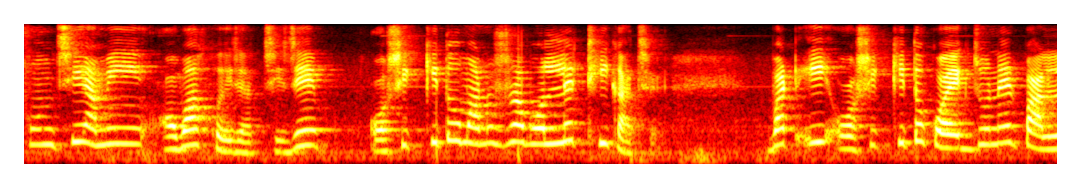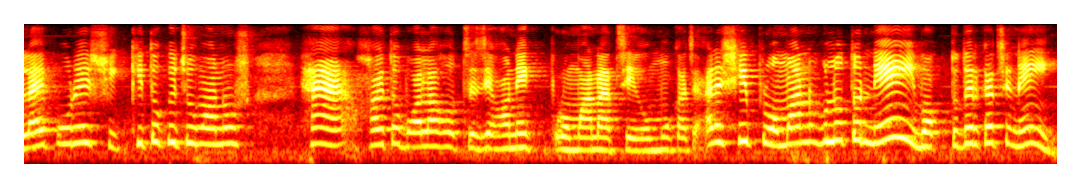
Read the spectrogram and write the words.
শুনছি আমি অবাক হয়ে যাচ্ছি যে অশিক্ষিত মানুষরা বললে ঠিক আছে। বাট এই অশিক্ষিত কয়েকজনের পাল্লায় পড়ে শিক্ষিত কিছু মানুষ হ্যাঁ হয়তো বলা হচ্ছে যে অনেক প্রমাণ আছে, অমুক আছে। আরে সেই প্রমাণগুলো তো নেই, ভক্তদের কাছে নেই।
